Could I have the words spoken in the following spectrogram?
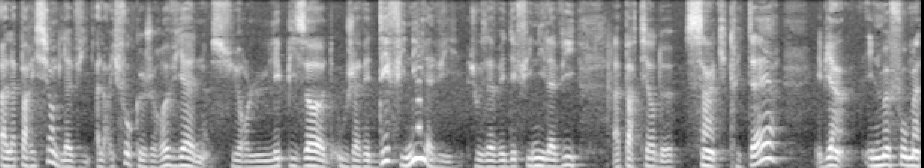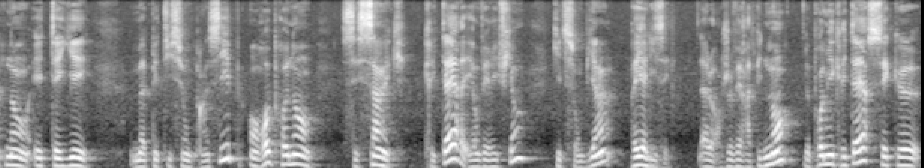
à l'apparition de la vie. Alors il faut que je revienne sur l'épisode où j'avais défini la vie. Je vous avais défini la vie à partir de cinq critères. Eh bien, il me faut maintenant étayer ma pétition de principe en reprenant ces cinq critères et en vérifiant qu'ils sont bien réalisés. Alors, je vais rapidement. Le premier critère, c'est que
